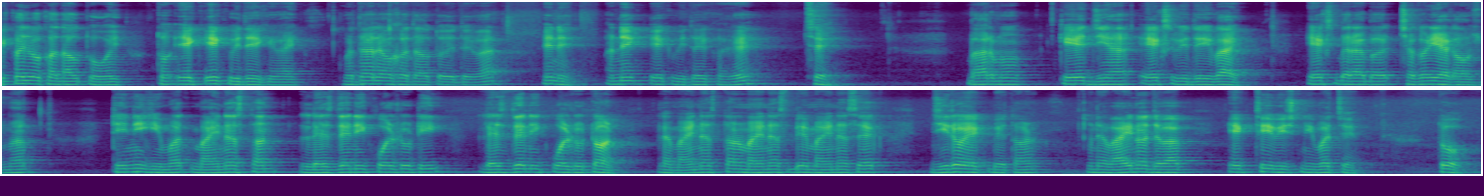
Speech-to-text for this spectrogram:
એક જ વખત આવતો હોય તો એક એક વિધેય કહેવાય. વધારે વખત આવતો હોય તહેવાર એને અનેક એક વિધેય કહે છે. બારમું, કે જ્યાં એક્સ વિધેય વાય એક્સ બરાબર છગડિયા કાઉન્સમાં ટીની કિંમત માઇનસ ત્રણ less than equal to T less than equal to ત્રણ. એટલે માઇનસ ત્રણ, માઇનસ બે, માઇનસ એક જીરો એક, બે, ત્રણ. અને વાયનો જવાબ એકથી વીસની વચ્ચે. તો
